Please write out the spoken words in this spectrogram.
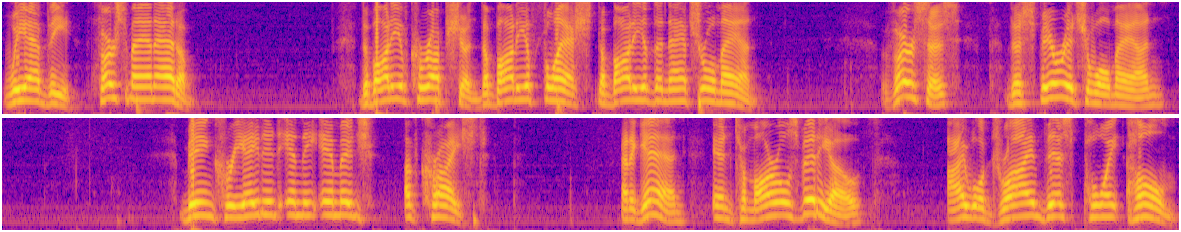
We have the first man, Adam, the body of corruption, the body of flesh, the body of the natural man, versus the spiritual man being created in the image of Christ. And again, in tomorrow's video, I will drive this point home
